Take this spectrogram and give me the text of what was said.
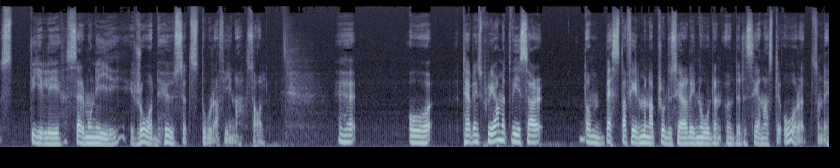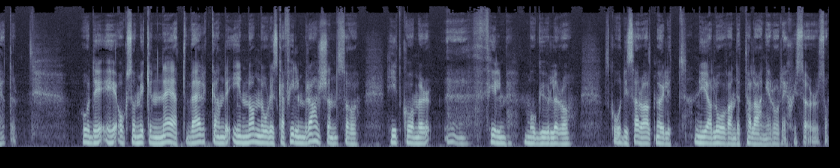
stilig ceremoni i Rådhusets stora fina sal. Eh, och tävlingsprogrammet visar de bästa filmerna producerade i Norden under det senaste året, som det heter. Och det är också mycket nätverkande inom nordiska filmbranschen så hit kommer eh, filmmoguler och skådisar och allt möjligt, nya lovande talanger och regissörer. Och så.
